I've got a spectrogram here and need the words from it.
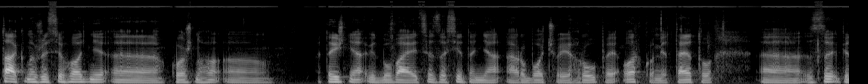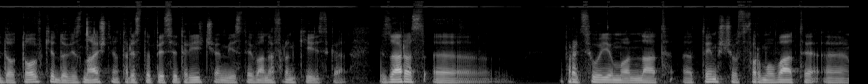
Так, ми вже сьогодні е, кожного е, тижня відбувається засідання робочої групи оргкомітету е, з підготовки до відзначення 350-річчя міста Івано-Франківська. Зараз е, працюємо над е, тим, щоб сформувати е,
